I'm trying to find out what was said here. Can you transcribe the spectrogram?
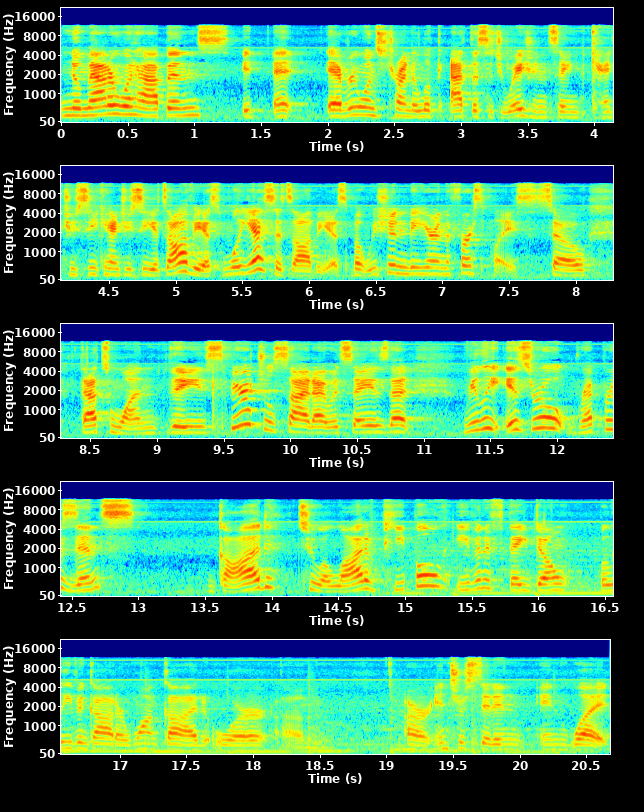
no matter what happens, it, e- everyone's trying to look at the situation and saying, "Can't you see? Can't you see? It's obvious." Well, yes, it's obvious, but we shouldn't be here in the first place. So that's one. The spiritual side, I would say, is that really Israel represents God to a lot of people, even if they don't believe in God or want God or um, are interested in, in what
